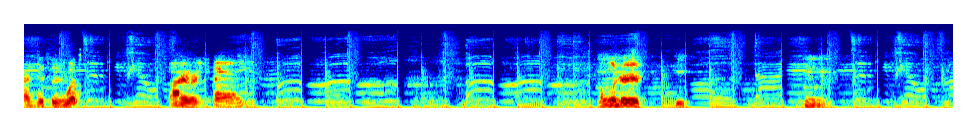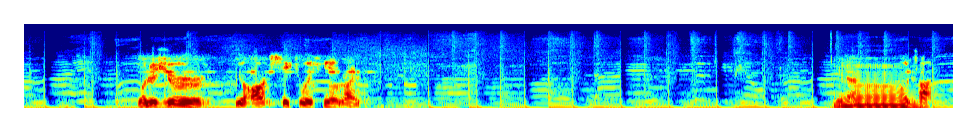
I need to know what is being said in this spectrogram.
Right, this is what Cyrus has. I wonder if. Hmm. What does your your art situation look like? No. What time?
